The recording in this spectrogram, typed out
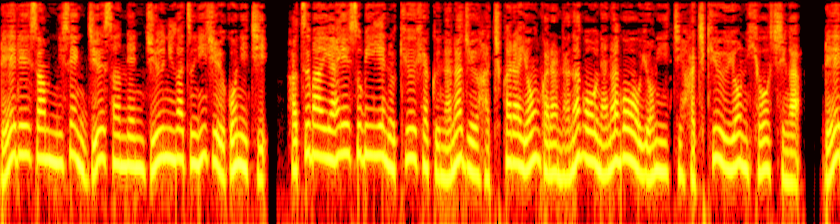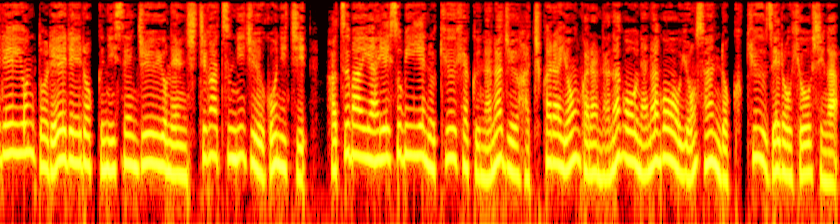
003-2013年12月25日、発売 ISBN 978から4から757541894表紙が004と006-2014年7月25日、発売 ISBN 978から4から7575436990表紙が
